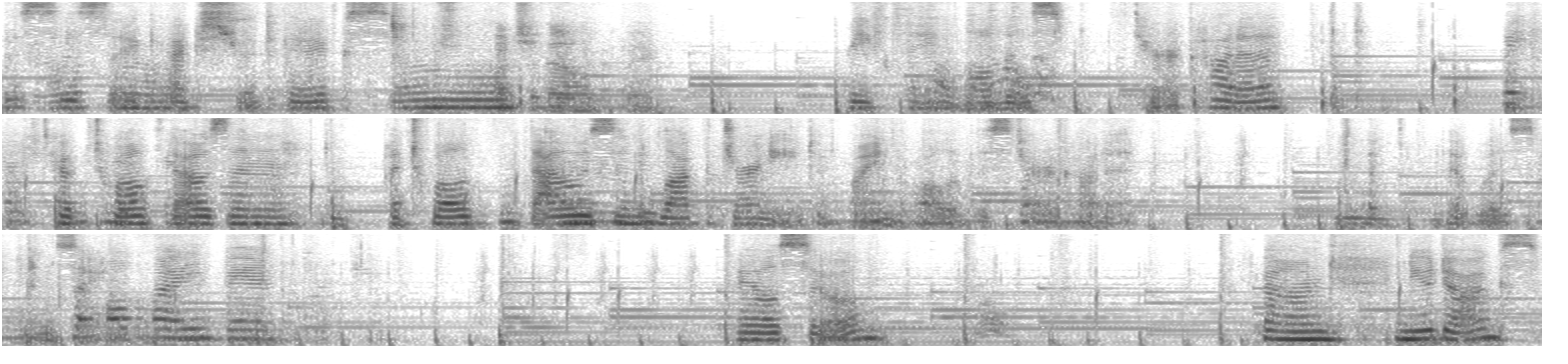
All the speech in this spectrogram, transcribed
This is like extra thick, so bunch of reclaim all this terracotta. Took twelve thousand a twelve thousand block journey to find all of this terracotta. That was insane. I also found new dogs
